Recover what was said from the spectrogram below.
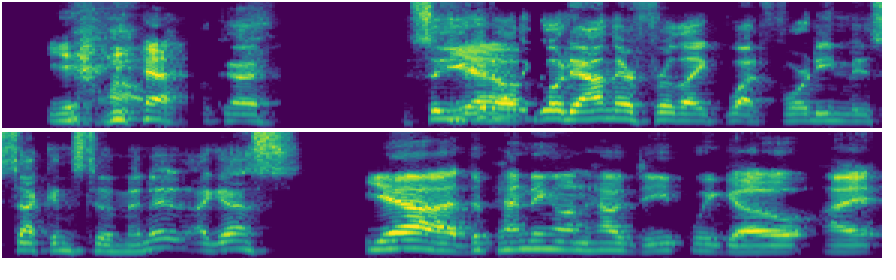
yeah Wow. yeah Okay. So you can only go down there for like what 40 seconds to a minute, I guess. Yeah, depending on how deep we go, I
